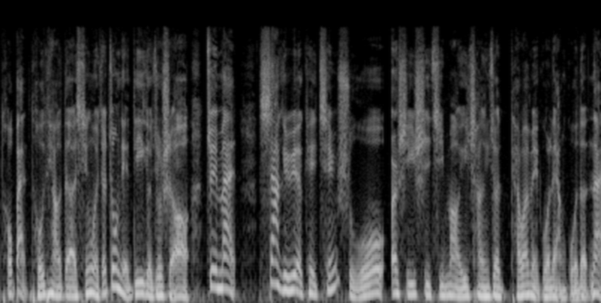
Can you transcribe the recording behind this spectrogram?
头版头条的新闻，这重点第一个就是哦，最慢下个月可以签署二十一世纪贸易倡议，就台湾、美国两国的。那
